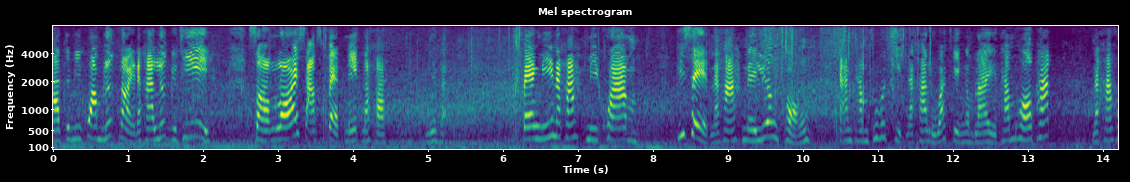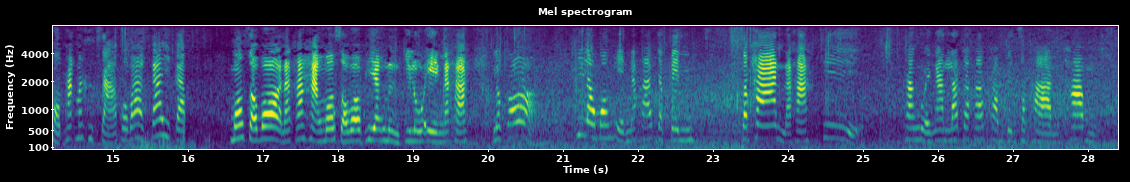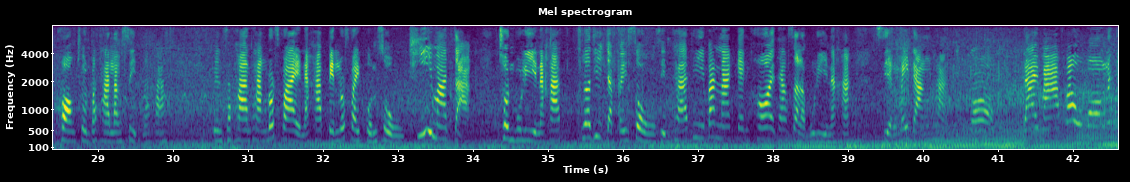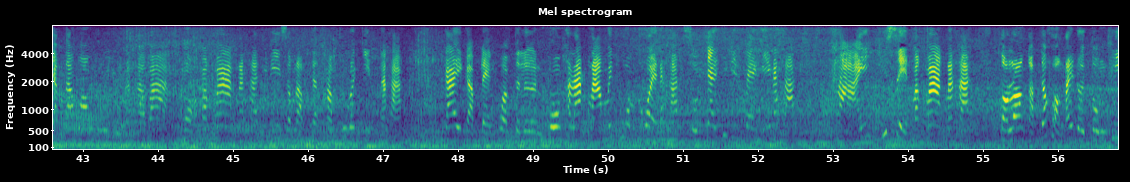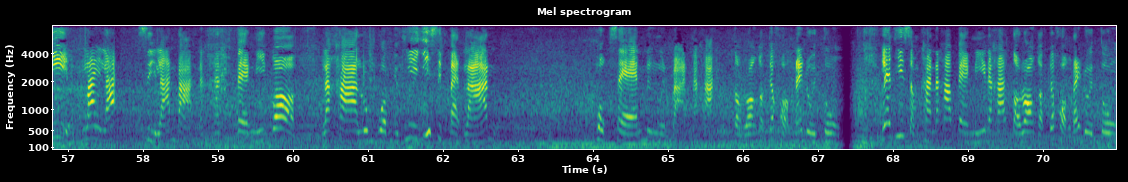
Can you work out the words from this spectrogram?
อาจจะมีความลึกหน่อยนะคะ ลึกอยู่ที่ 238 เมตรนะคะนี่ค่ะแปลงนี้นะคะมีความพิเศษนะคะในเรื่องของการทำธุรกิจนะคะ หรือว่าเก่งกำไรทำหอพักนะคะ หอพักนักศึกษาเพราะว่าใกล้กับ มสวนะคะ ห่างมสวเพียง 1 กิโลเองนะคะ แล้วก็ที่เรามองเห็นนะคะจะเป็นสะพานนะคะ ที่ทางหน่วยงานรัฐนะคะทำเป็นสะพานข้ามคลองชนประทานลังสิตนะคะ เป็นสะพานทางรถไฟนะคะ เป็นรถไฟขนส่งที่มาจากชนบุรีนะคะ เพื่อที่จะไปส่งสินค้าที่บ้านนาแกงค่อยทางสระบุรีนะคะ เสียงไม่ดังค่ะก็ ของได้โดยตรงที่ไร่ละ 4 ล้านบาทนะคะ แปลงนี้ก็ราคารวมๆอยู่ที่ 28 ล้าน6แสน1 0,000 บาทนะคะ ต่อรองกับเจ้าของได้โดยตรง และที่สำคัญนะคะ แปลงนี้นะคะ ต่อรองกับเจ้าของได้โดยตรง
